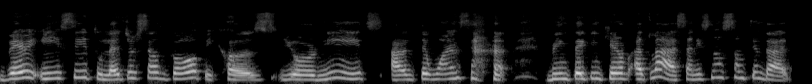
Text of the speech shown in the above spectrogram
very easy to let yourself go because your needs are the ones being taken care of at last. And it's not something that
